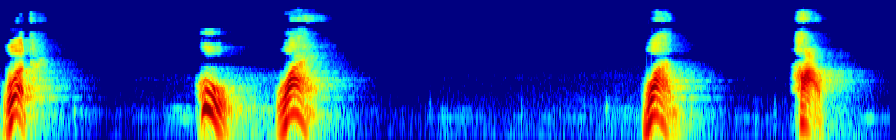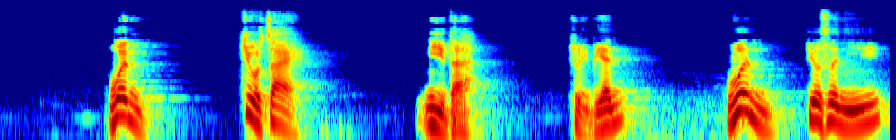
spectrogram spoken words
What? Who? Why? One，好，问就在你的嘴边，问就是你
